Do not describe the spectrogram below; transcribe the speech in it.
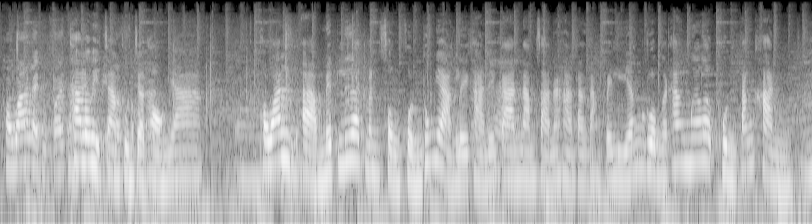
เพราะว่าอะไรถูกป้อยถ้าโลหิตจางคุณจะท้องยากอืม เพราะว่าอ่าเม็ดเลือดมันส่งผลทุกอย่างเลยค่ะ ในค่ะการนำสารอาหารต่างๆไปเลี้ยงรวมกระทั่งเมื่อคุณตั้งครรภ์อื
